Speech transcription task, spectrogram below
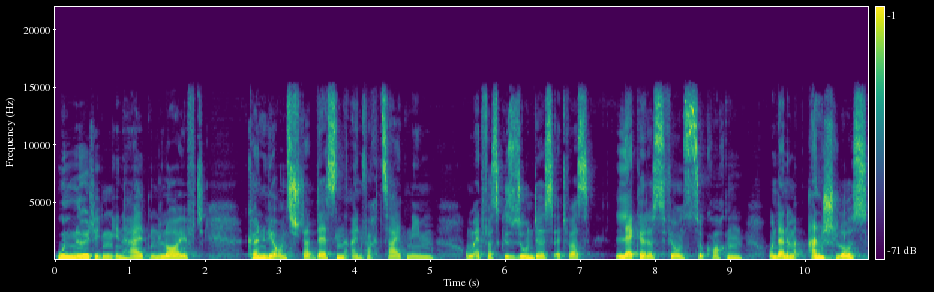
unnötigen Inhalten läuft, können wir uns stattdessen einfach Zeit nehmen, um etwas Gesundes, etwas Leckeres für uns zu kochen und dann im Anschluss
